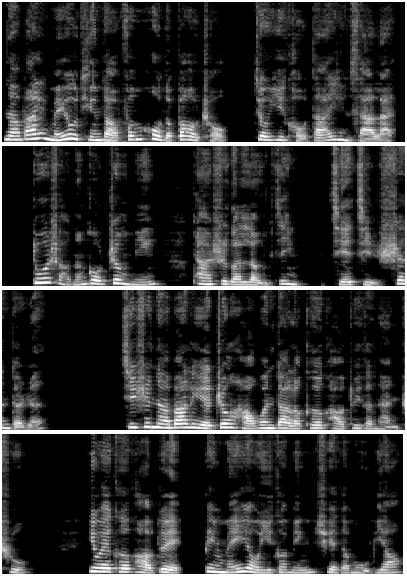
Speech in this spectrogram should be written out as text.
纳巴里没有听到丰厚的报酬，就一口答应下来，多少能够证明他是个冷静且谨慎的人。其实纳巴里也正好问到了科考队的难处，因为科考队并没有一个明确的目标。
